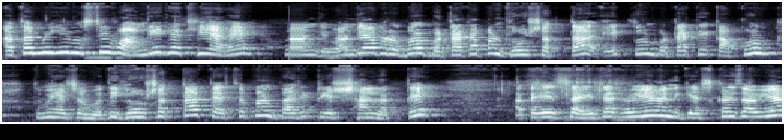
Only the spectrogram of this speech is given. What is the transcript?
आता मी ही नुसती वांगी घेतली आहे. वांगे वांग्याबरोबर बटाटा पण घेऊ शकता. एक दोन बटाटे कापून तुम्ही ह्याच्यामध्ये घेऊ शकता. त्याचं पण भारी टेस्ट छान लागते. आता हे साईडला ठेवूया आणि गॅसकडे जाऊया.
